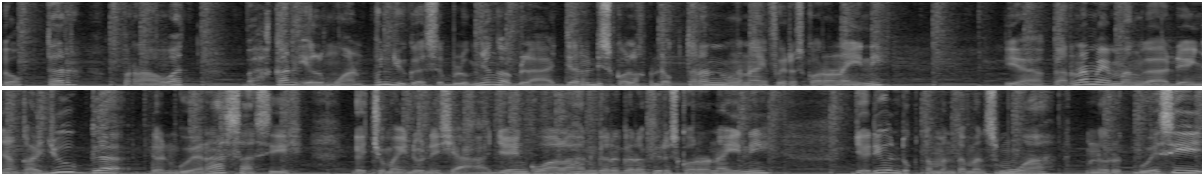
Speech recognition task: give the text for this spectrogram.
dokter, perawat, bahkan ilmuwan pun juga sebelumnya gak belajar di sekolah kedokteran mengenai virus corona ini. Ya karena memang gak ada yang nyangka juga Dan gue rasa sih Gak cuma Indonesia aja yang kewalahan gara-gara virus corona ini Jadi untuk teman-teman semua Menurut gue sih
